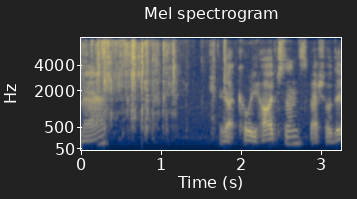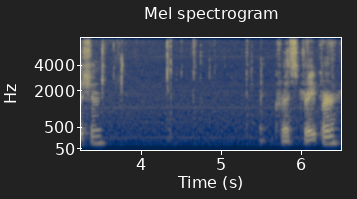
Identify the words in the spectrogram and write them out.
Matt. We got Cody Hodgson, special edition. Chris Draper.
